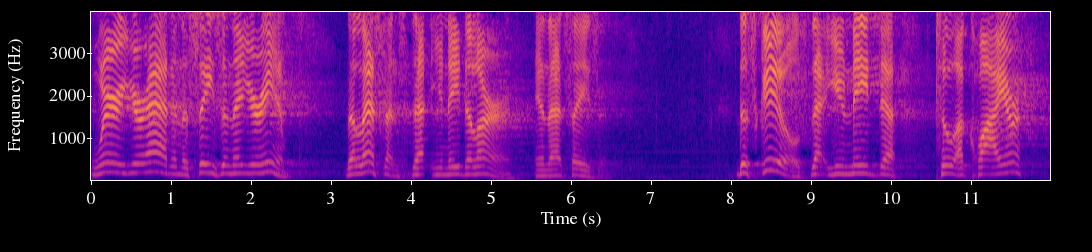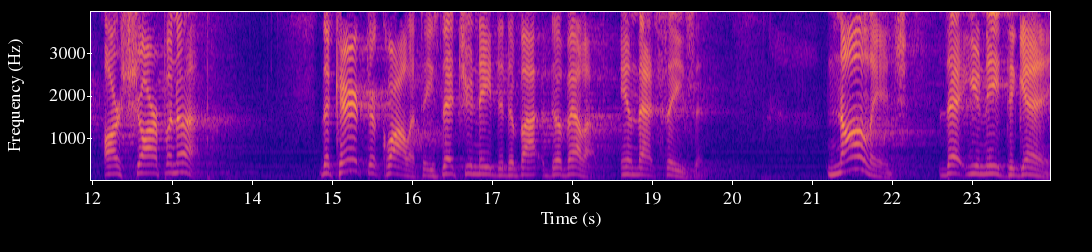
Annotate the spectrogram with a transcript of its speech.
where you're at in the season that you're in. The lessons that you need to learn in that season. The skills that you need to, to acquire or sharpen up. The character qualities that you need to develop in that season. Knowledge that you need to gain.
